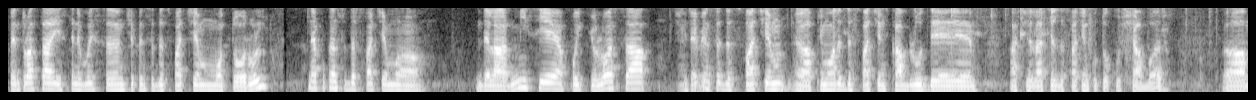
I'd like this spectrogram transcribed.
pentru asta este nevoie să începem să desfacem motorul. Ne apucăm să desfacem uh, de la admisie, apoi chiuloasa și începem revenim. să desfacem, uh, prima oară desfacem cablu de accelerație, îl desfacem cu tot cu șabăr. Uh,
